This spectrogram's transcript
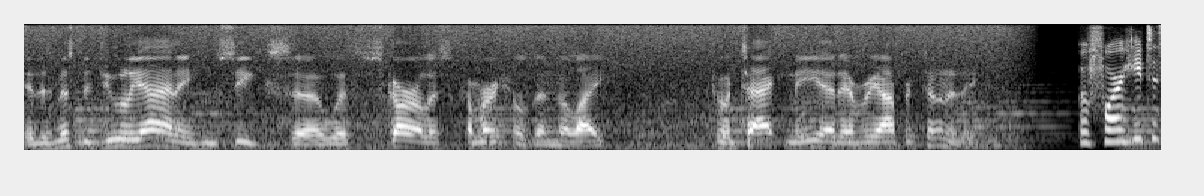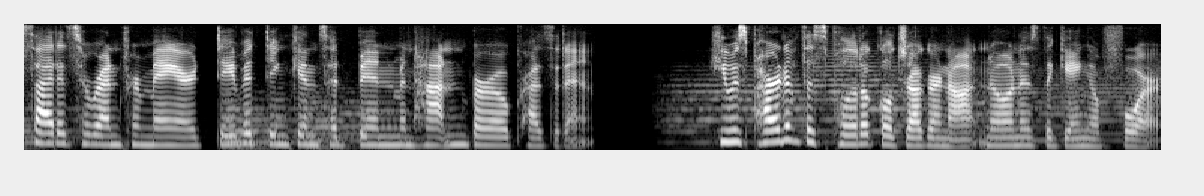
It is Mr. Giuliani who seeks, uh, with scurrilous commercials and the like, to attack me at every opportunity. Before he decided to run for mayor, David Dinkins had been Manhattan Borough president. He was part of this political juggernaut known as the Gang of Four,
